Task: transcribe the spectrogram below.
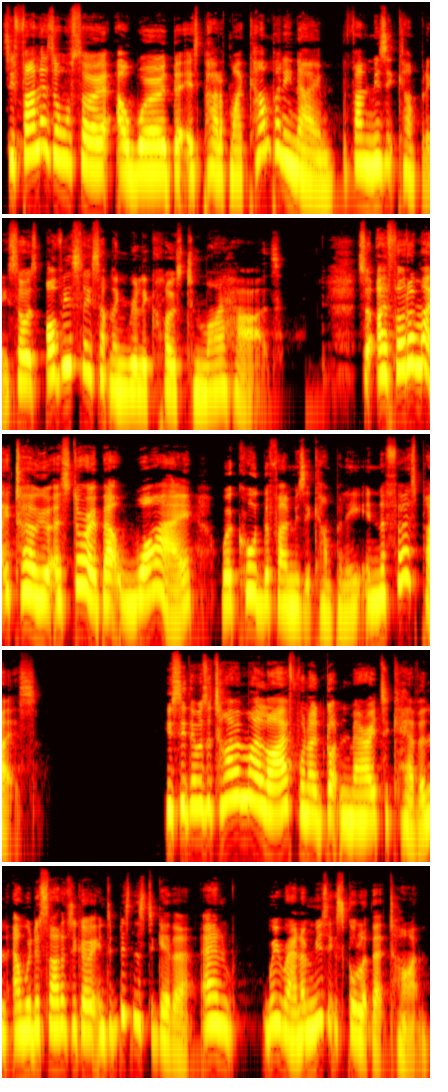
See, fun is also a word that is part of my company name, the Fun Music Company, so it's obviously something really close to my heart. So I thought I might tell you a story about why we're called the Fun Music Company in the first place. You see, there was a time in my life when I'd gotten married to Kevin and we decided to go into business together, and we ran a music school at that time.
